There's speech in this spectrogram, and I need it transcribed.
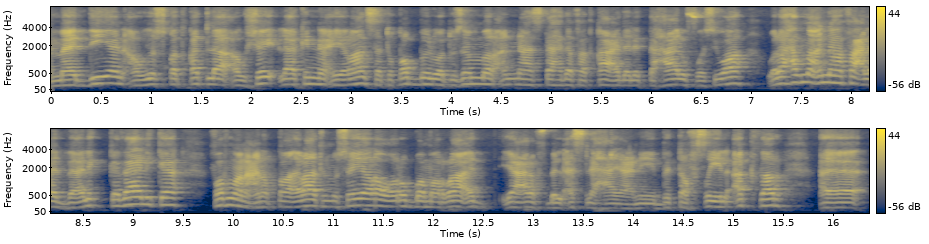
ماديا أو يسقط قتلى أو شيء لكن إيران ستطبل وتزمر أنها استهدفت قاعدة للتحالف وسواه ولاحظنا أنها فعلت ذلك. كذلك فضلا عن الطائرات المسيرة وربما الرائد يعرف بالأسلحة يعني بالتفصيل أكثر. آه،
